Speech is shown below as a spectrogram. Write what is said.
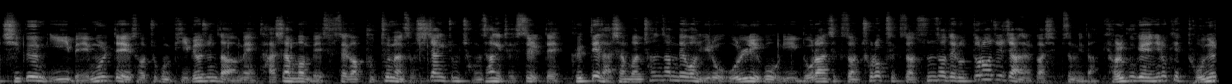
지금 이 매물대에서 조금 비벼준 다음에 다시 한번 매수세가 붙으면서 시장이 좀 정상이 됐을 때 그때 다시 한번 1300원 위로 올리고 이 노란색 선, 초록색 선 순서대로 뚫어주지 않을까 싶습니다. 결국엔 이렇게 돈을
